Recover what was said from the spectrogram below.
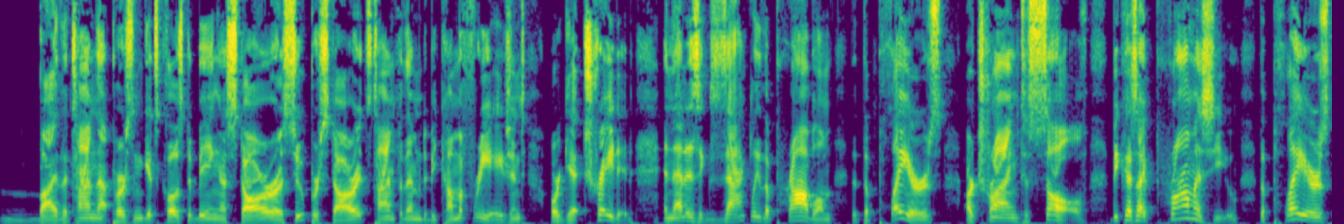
by the time that person gets close to being a star or a superstar, it's time for them to become a free agent or get traded. And that is exactly the problem that the players are trying to solve. Because I promise you, the players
